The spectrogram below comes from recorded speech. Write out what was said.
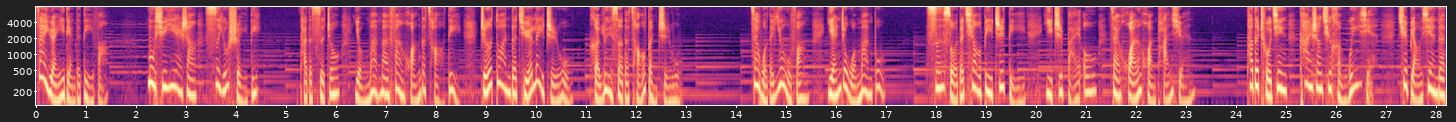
再远一点的地方。苜蓿叶上似有水滴，它的四周有慢慢泛黄的草地、折断的蕨类植物和绿色的草本植物。在我的右方，沿着我漫步，思索的峭壁之底，一只白鸥在缓缓盘旋。它的处境看上去很危险，却表现得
